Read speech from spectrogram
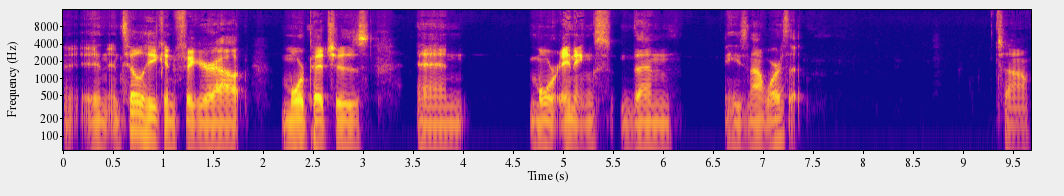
in, until he can figure out more pitches and more innings, then he's not worth it. So,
